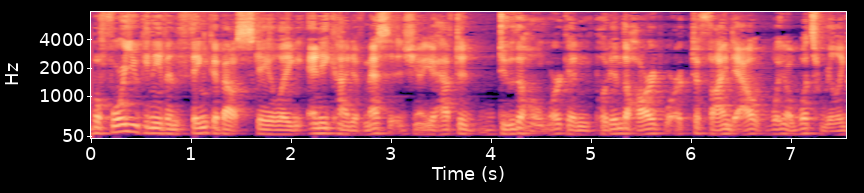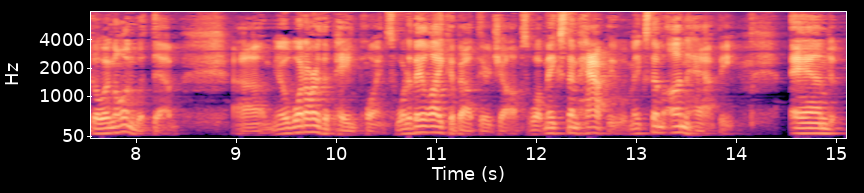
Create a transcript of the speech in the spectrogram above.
before you can even think about scaling any kind of message, you know, you have to do the homework and put in the hard work to find out you know what's really going on with them. Um, you know, what are the pain points? What do they like about their jobs? What makes them happy? What makes them unhappy? And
